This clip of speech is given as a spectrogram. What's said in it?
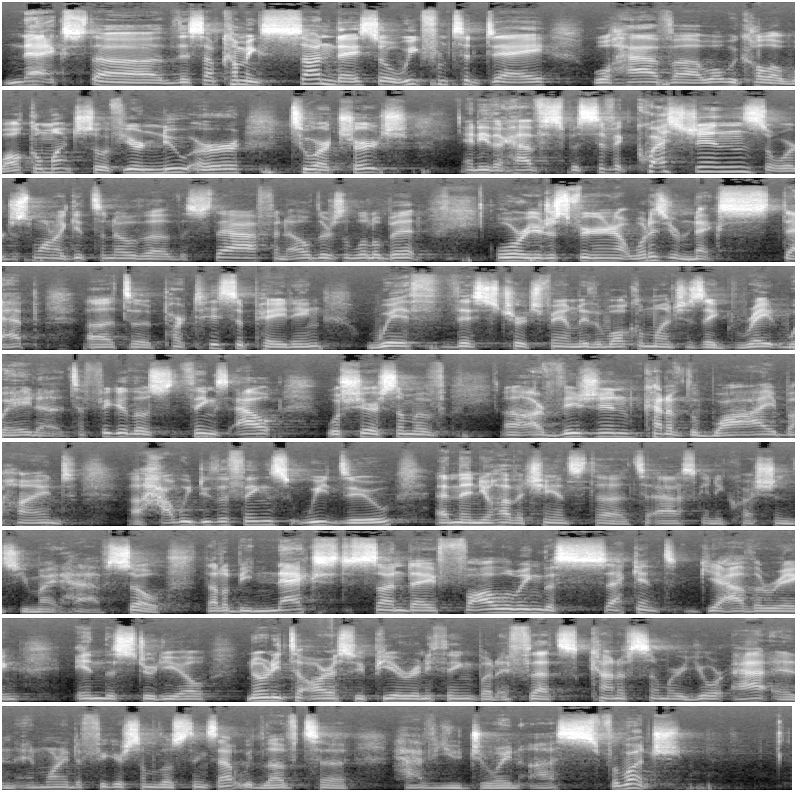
Next, uh, this upcoming Sunday, so a week from today, we'll have uh, what we call a welcome lunch. So if you're newer to our church, and either have specific questions or just want to get to know the, the staff and elders a little bit, or you're just figuring out what is your next step uh, to participating with this church family, the Welcome Lunch is a great way to, to figure those things out. We'll share some of uh, our vision, kind of the why behind uh, how we do the things we do, and then you'll have a chance to, to ask any questions you might have. So that'll be next Sunday following the second gathering in the studio. No need to RSVP or anything, but if that's kind of somewhere you're at and, and wanting to figure some of those things out, we'd love to have you join us for lunch.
